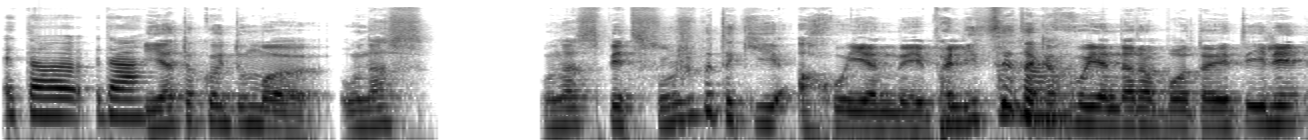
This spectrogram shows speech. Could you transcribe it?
Это, да. И я такой думаю, у нас у нас спецслужбы такие охуенные, полиция так Ага. охуенно работает, или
